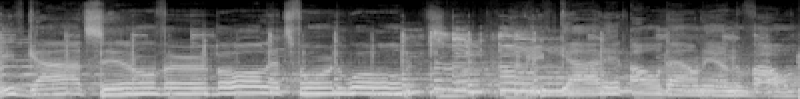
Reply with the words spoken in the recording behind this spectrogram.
We've got silver bullets for the wolves. We've got it all down in the vault.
